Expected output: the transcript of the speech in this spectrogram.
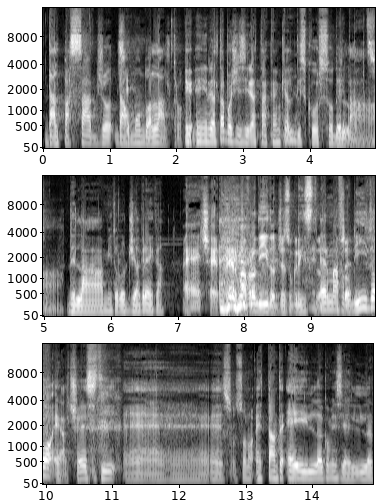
dal passaggio da sì. un mondo all'altro. E, e, in realtà poi ci si riattacca anche al discorso della, della mitologia greca eh, certo, Ermafrodito, Gesù Cristo. Ermafrodito cioè. e Alcesti, è, è, sono, è, tante, è il, come si dice,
